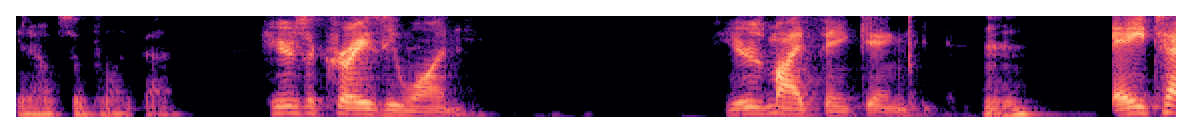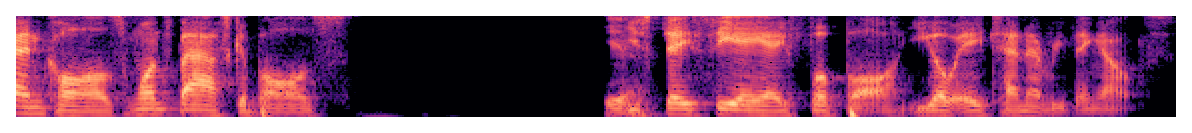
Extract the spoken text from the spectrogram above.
you know, something like that. Here's a crazy one. Here's my thinking. Mhm. A10 calls, once basketballs. Yeah. You stay CAA football. You go A10 everything else.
